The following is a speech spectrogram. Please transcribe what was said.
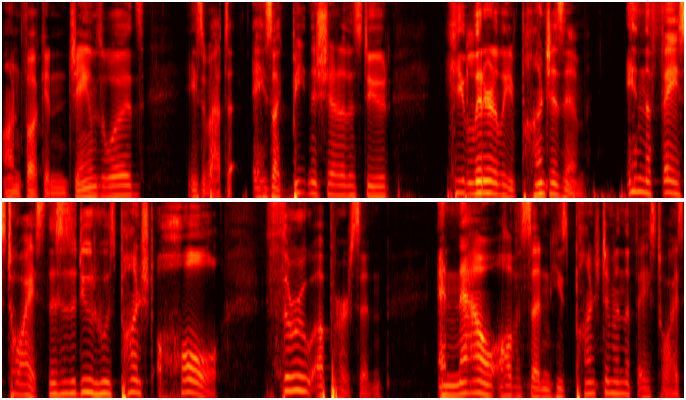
on fucking James Woods. He's about to, he's like beating the shit out of this dude. He literally punches him in the face twice. This is a dude who's punched a hole through a person. And now all of a sudden he's punched him in the face twice,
